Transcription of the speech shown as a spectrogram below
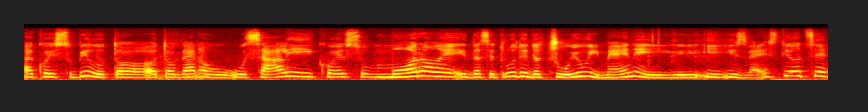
a, koji su bili to, tog dana u, u sali i koje su morale da se trude da čuju i mene i, i, i izvestioce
